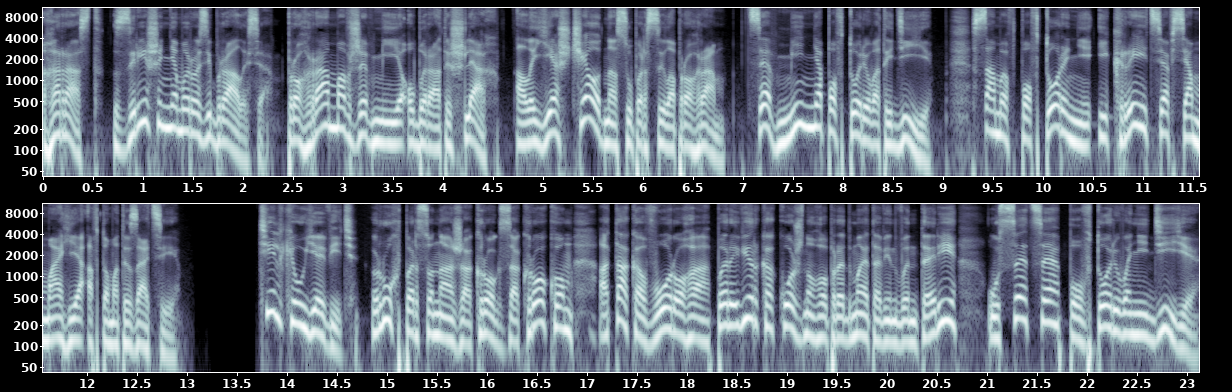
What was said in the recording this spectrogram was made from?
Гаразд, з рішеннями розібралися. Програма вже вміє обирати шлях. Але є ще одна суперсила програм це вміння повторювати дії. Саме в повторенні і криється вся магія автоматизації. Тільки уявіть, рух персонажа крок за кроком, атака ворога, перевірка кожного предмета в інвентарі усе це повторювані дії.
